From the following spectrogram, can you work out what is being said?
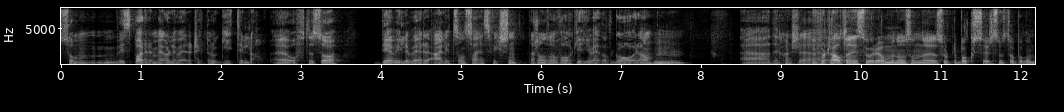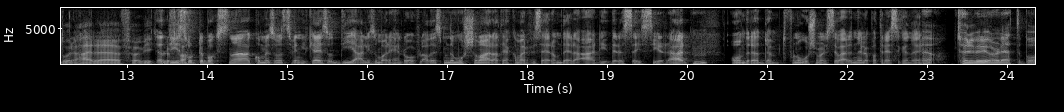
som vi sparer med og leverer teknologi til. Da. Eh, ofte så Det vi leverer, er litt sånn science fiction. Det er sånn som folk ikke vet at det går an. Er kanskje Du fortalte en historie om noen sånne sorte bokser som står på kontoret her eh, før vi gikk på ja, lufta. De sorte boksene kom inn som et svindelcase, og de er liksom bare helt overfladisk. Men det morsomme er at jeg kan verifisere om dere er de dere sier dere er, mm. og om dere er dømt for noe som helst i verden i løpet av tre sekunder. Ja. Tør vi å gjøre det etterpå,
